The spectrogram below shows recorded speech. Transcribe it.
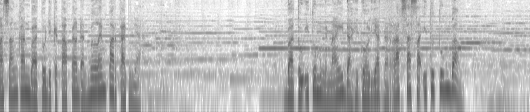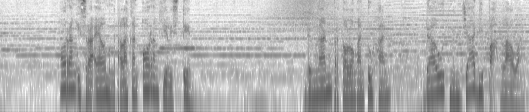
Memasangkan batu di ketapel dan melemparkannya. Batu itu mengenai dahi Goliat dan raksasa itu tumbang. Orang Israel mengalahkan orang Filistin. Dengan pertolongan Tuhan, Daud menjadi pahlawan.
